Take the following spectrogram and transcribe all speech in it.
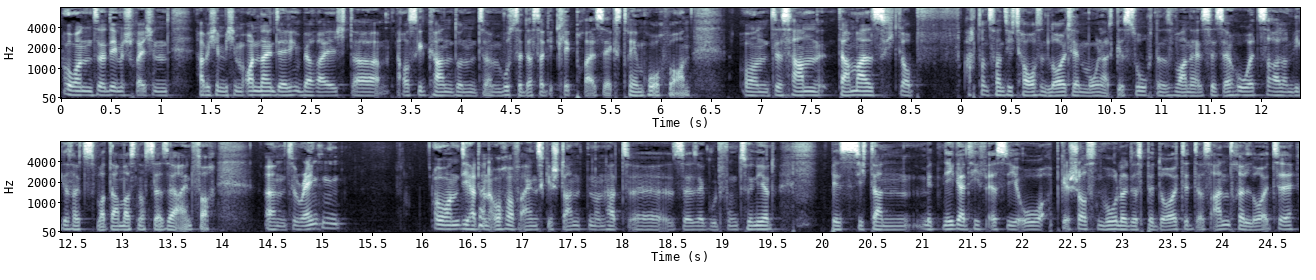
und äh, dementsprechend habe ich mich im Online-Dating-Bereich da ausgekannt und ähm, wusste, dass da die Klickpreise extrem hoch waren. Und das haben damals, ich glaube, 28.000 Leute im Monat gesucht. Das war eine sehr, sehr hohe Zahl. Und wie gesagt, es war damals noch sehr, sehr einfach ähm, zu ranken. Und die hat dann auch auf eins gestanden und hat äh, sehr, sehr gut funktioniert, bis sich dann mit Negativ-SEO abgeschossen wurde. Das bedeutet, dass andere Leute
